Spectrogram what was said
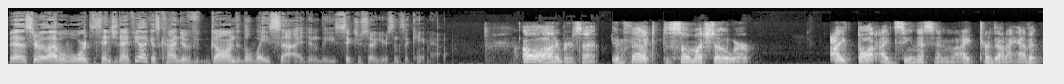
but not necessarily a lot of awards attention. I feel like it's kind of gone to the wayside in the six or so years since it came out. Oh, 100%. In fact, so much so where I thought I'd seen this, and I turns out I haven't.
